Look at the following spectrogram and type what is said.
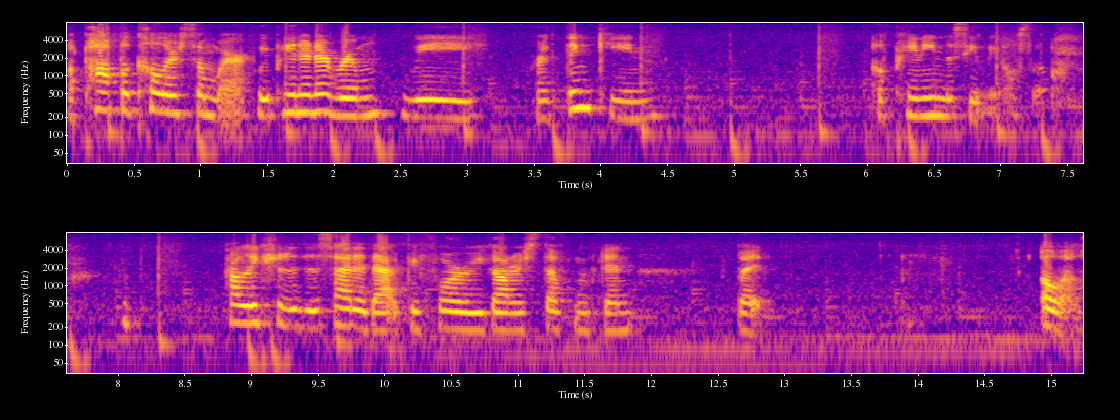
a pop of color somewhere. We painted our room. We are thinking of painting the ceiling also. Probably should have decided that before we got our stuff moved in but oh well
